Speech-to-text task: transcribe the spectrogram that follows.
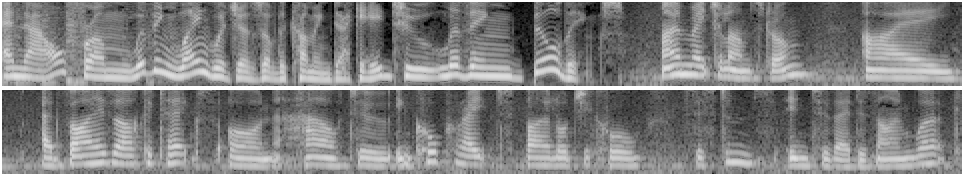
And now, from living languages of the coming decade to living buildings. I'm Rachel Armstrong. I advise architects on how to incorporate biological systems into their design work.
